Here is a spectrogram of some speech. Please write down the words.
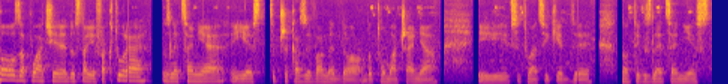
po zapłacie dostaje fakturę, zlecenie jest przekazywane do, do tłumaczenia i w sytuacji, kiedy no, tych zleceń jest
